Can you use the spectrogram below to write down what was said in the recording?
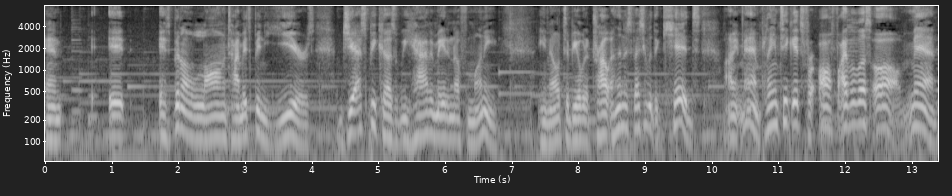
And it, it's been a long time. It's been years just because we haven't made enough money you know, to be able to travel. And then especially with the kids, I mean, man, plane tickets for all five of us. Oh man,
